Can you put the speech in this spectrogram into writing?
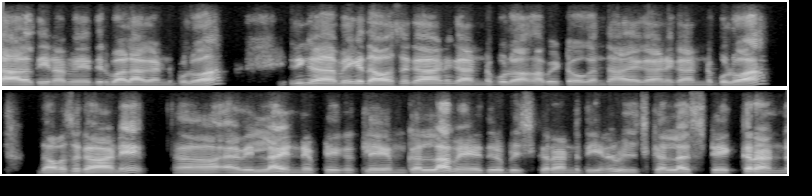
දාලා තියෙනවා මේ විදිහට බලා ගන්න පුළුවන්. ඉතින් ආ, මේක දවස ගානේ ගන්න පුළුවන්. අපිට ටෝකන් 10 ගානේ ගන්න පුළුවන්. දවස ගානේ ආ, ඇවිල්ලා NFT එක ක්ලේම් කරලා මේ විදිහට බ්‍රිජ් කරන්න තියෙන බ්‍රිජ් කරලා ස්ටේක් කරන්න.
